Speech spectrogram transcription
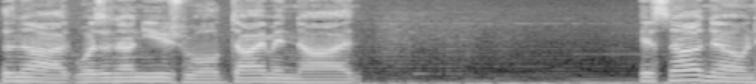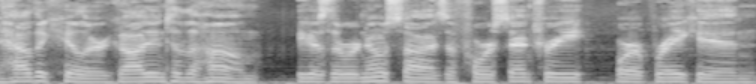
The knot was an unusual diamond knot. It's not known how the killer got into the home because there were no signs of forced entry or a break in.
